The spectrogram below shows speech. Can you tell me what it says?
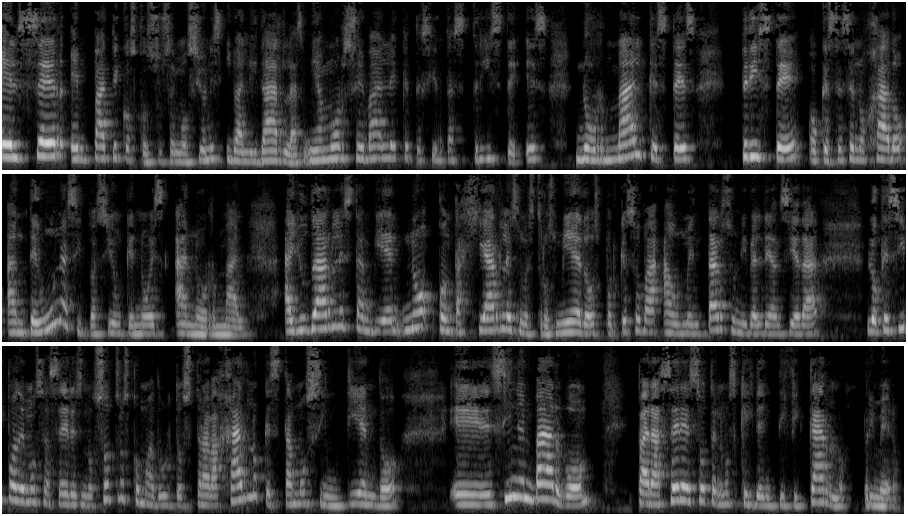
el ser empáticos con sus emociones y validarlas. Mi amor, se vale que te sientas triste, es normal que estés triste o que estés enojado ante una situación que no es anormal. Ayudarles también, no contagiarles nuestros miedos, porque eso va a aumentar su nivel de ansiedad. Lo que sí podemos hacer es nosotros como adultos trabajar lo que estamos sintiendo. Eh, sin embargo, para hacer eso tenemos que identificarlo primero.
